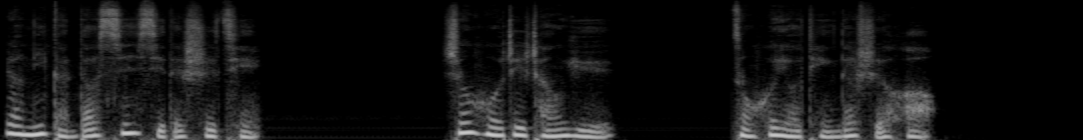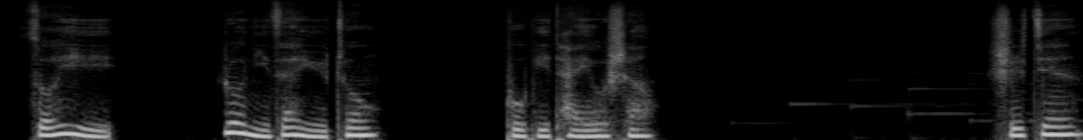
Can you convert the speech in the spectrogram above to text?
让你感到欣喜的事情。生活这场雨。总会有停的时候，所以，若你在雨中，不必太忧伤。时间，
